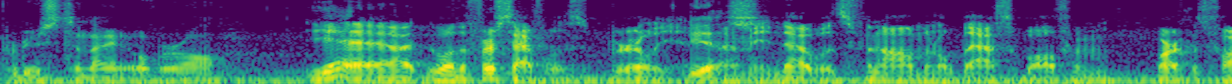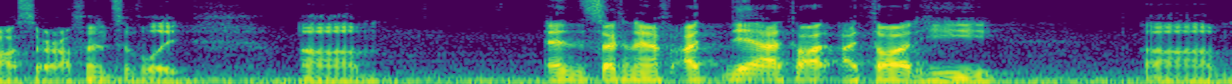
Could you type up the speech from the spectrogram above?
produced tonight overall? Yeah, well, the first half was brilliant. Yes. I mean, that was phenomenal basketball from Marcus Foster offensively. Um, and the second half, I yeah, I thought I thought he. Um,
